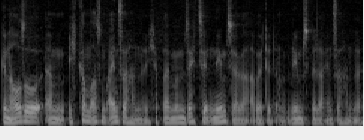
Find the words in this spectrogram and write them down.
Genauso, ähm, ich komme aus dem Einzelhandel. Ich habe bei meinem 16. Lebensjahr gearbeitet im Lebensmitteleinzelhandel.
